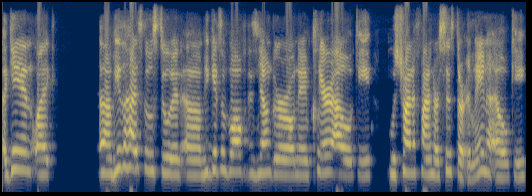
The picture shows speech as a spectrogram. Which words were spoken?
Again, like um, he's a high school student. Um, he gets involved with this young girl named Clara Aoki, who's trying to find her sister Elena Aoki,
